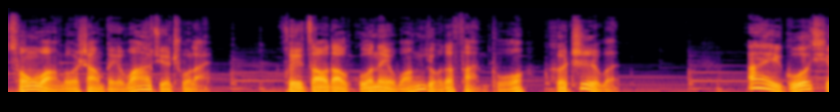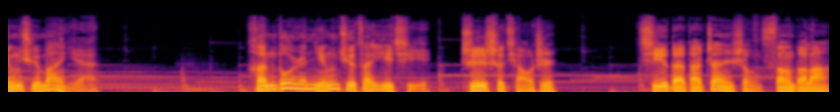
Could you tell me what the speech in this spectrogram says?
从网络上被挖掘出来，会遭到国内网友的反驳和质问。爱国情绪蔓延，很多人凝聚在一起支持乔治，期待他战胜桑德拉，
